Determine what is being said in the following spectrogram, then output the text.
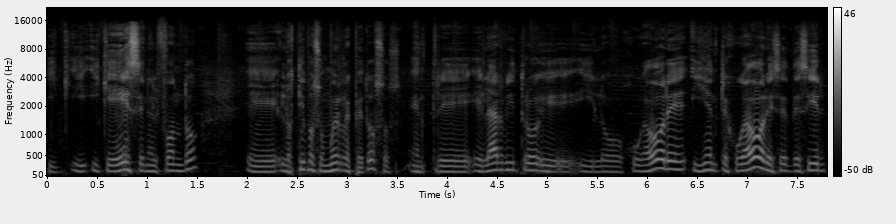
y, que es en el fondo, eh, los tipos son muy respetuosos entre el árbitro y, y los jugadores y entre jugadores. Es decir,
